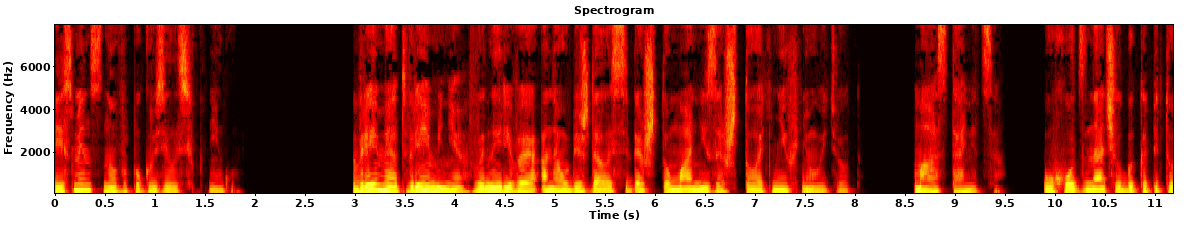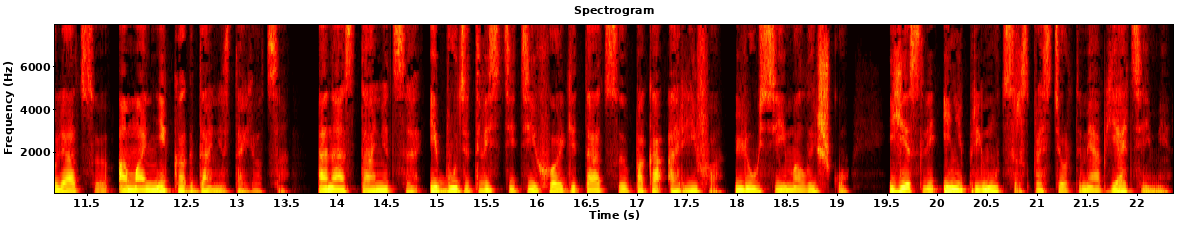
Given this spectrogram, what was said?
Ясмин снова погрузилась в книгу. Время от времени, выныривая, она убеждала себя, что Ма ни за что от них не уйдет. Ма останется. Уход значил бы капитуляцию, а Ма никогда не сдается. Она останется и будет вести тихую агитацию, пока Арифа, Люси и малышку если и не примут с распростертыми объятиями,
